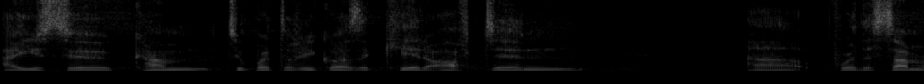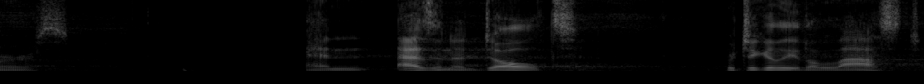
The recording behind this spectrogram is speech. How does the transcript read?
I used to come to Puerto Rico as a kid often uh, for the summers. And as an adult, particularly the last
